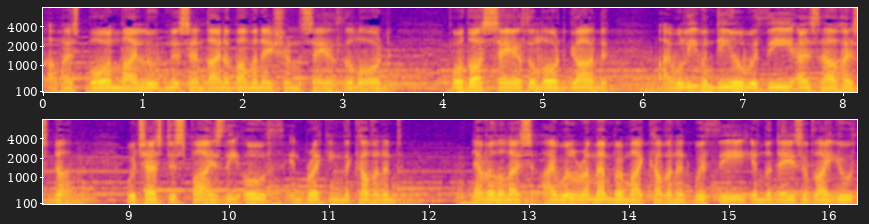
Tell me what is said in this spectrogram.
Thou hast borne thy lewdness and thine abomination, saith the Lord. For thus saith the Lord God, I will even deal with thee as thou hast done, which hast despised the oath in breaking the covenant. Nevertheless, I will remember my covenant with thee in the days of thy youth,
